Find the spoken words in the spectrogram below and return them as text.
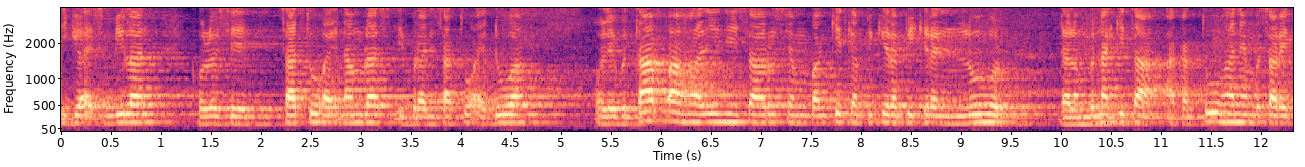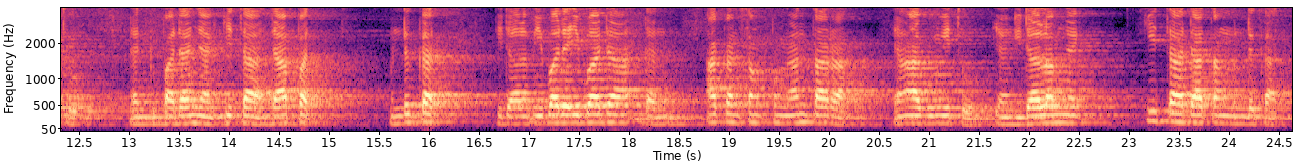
3 ayat 9, Kolose 1 ayat 16, Ibrani 1 ayat 2. Oleh betapa hal ini seharusnya membangkitkan pikiran-pikiran yang luhur dalam benak kita akan Tuhan yang besar itu dan kepadanya kita dapat mendekat di dalam ibadah-ibadah dan akan sang pengantara yang agung itu yang di dalamnya kita datang mendekat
